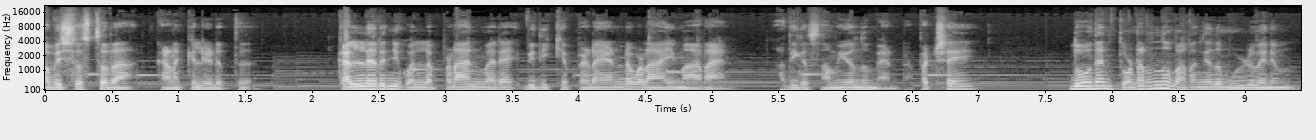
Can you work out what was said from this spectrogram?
അവിശ്വസ്തത കണക്കിലെടുത്ത് കല്ലെറിഞ്ഞ് കൊല്ലപ്പെടാൻ വരെ വിധിക്കപ്പെടേണ്ടവളായി മാറാൻ അധിക സമയമൊന്നും വേണ്ട. പക്ഷേ ദൂതൻ തുടർന്നു പറഞ്ഞത് മുഴുവനും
